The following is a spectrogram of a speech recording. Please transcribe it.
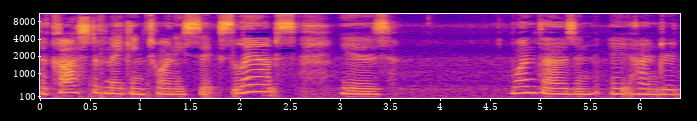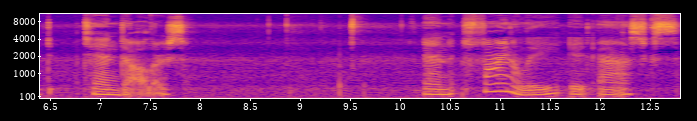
the cost of making 26 lamps is $1,810. And finally, it asks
